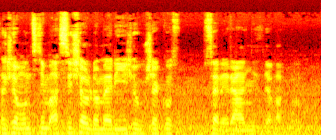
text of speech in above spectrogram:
Takže on s tím asi šel do médií, že už jako se nedá nic dělat. No.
